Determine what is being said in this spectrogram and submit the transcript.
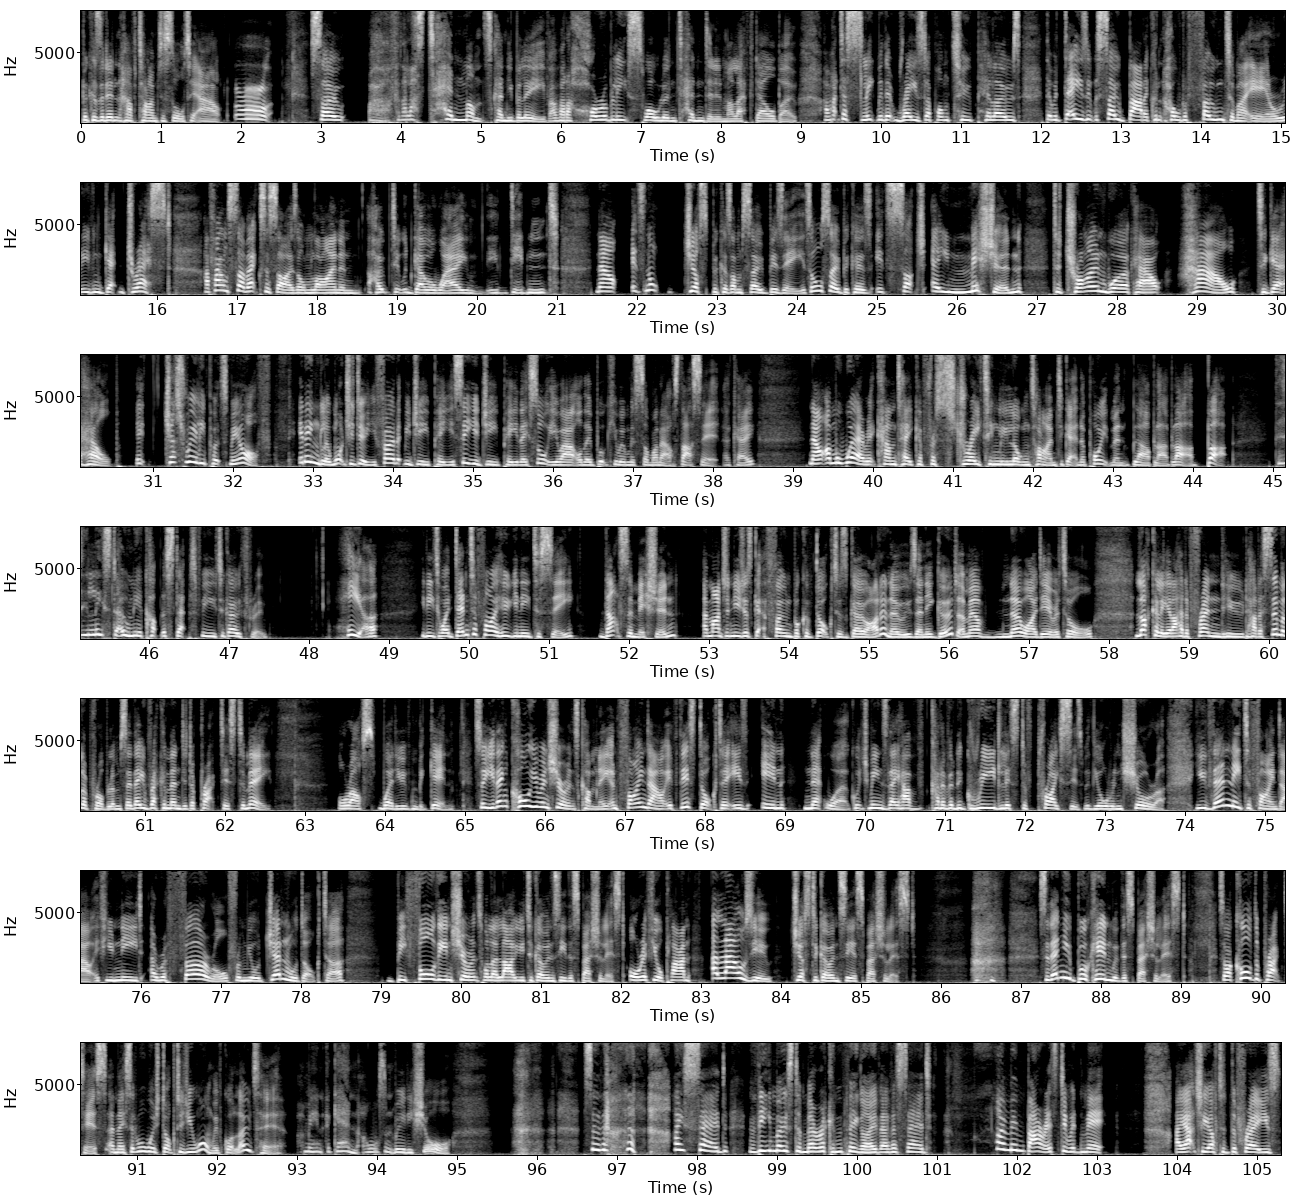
because I didn't have time to sort it out. Ugh. So oh, for the last 10 months, can you believe? I've had a horribly swollen tendon in my left elbow. I've had to sleep with it raised up on two pillows. There were days it was so bad I couldn't hold a phone to my ear or even get dressed. I found some exercise online and hoped it would go away. It didn't. Now, it's not just because I'm so busy, it's also because it's such a mission to try and work out how to get help. Just really puts me off. In England, what do you do? You phone up your GP, you see your GP, they sort you out or they book you in with someone else. That's it, okay? Now, I'm aware it can take a frustratingly long time to get an appointment, blah, blah, blah, but there's at least only a couple of steps for you to go through. Here, you need to identify who you need to see. That's a mission. Imagine you just get a phone book of doctors, go, I don't know who's any good. I mean, I have no idea at all. Luckily, I had a friend who'd had a similar problem, so they recommended a practice to me. Or else, where do you even begin? So you then call your insurance company and find out if this doctor is in network, which means they have kind of an agreed list of prices with your insurer. You then need to find out if you need a referral from your general doctor before the insurance will allow you to go and see the specialist, or if your plan allows you just to go and see a specialist. so then you book in with the specialist. So I called the practice and they said, Well, which doctor do you want? We've got loads here. I mean, again, I wasn't really sure. so I said the most American thing I've ever said. I'm embarrassed to admit. I actually uttered the phrase,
